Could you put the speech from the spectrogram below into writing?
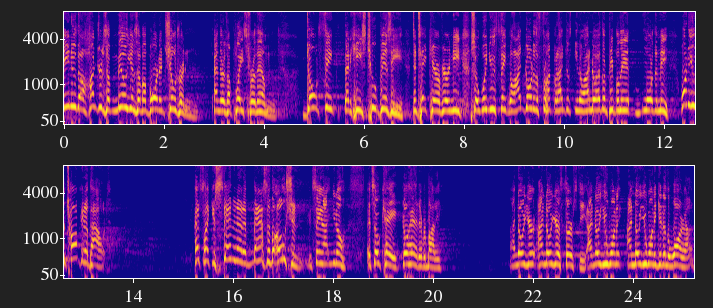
He knew the hundreds of millions of aborted children, and there's a place for them. Don't think that he's too busy to take care of your need. So when you think, well, I'd go to the front, but I just, you know, I know other people need it more than me. What are you talking about? That's like you're standing at a massive ocean and saying, you know, it's okay. Go ahead, everybody. I know you're, I know you're thirsty. I know you want to, I know you want to get in the water.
